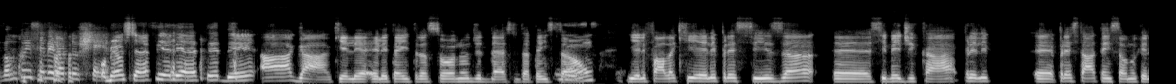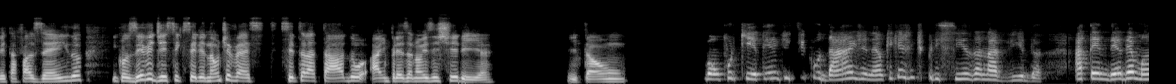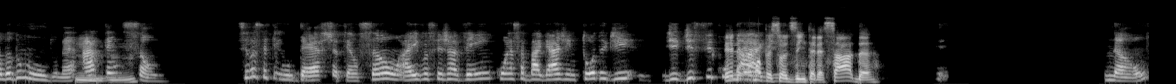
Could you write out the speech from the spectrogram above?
Vamos conhecer melhor teu chefe. o meu chefe, ele é TDAH, que ele, ele tem transtorno de déficit de atenção, Isso. e ele fala que ele precisa é, se medicar para ele é, prestar atenção no que ele está fazendo. Inclusive, disse que se ele não tivesse se tratado, a empresa não existiria. Então. Bom, porque tem dificuldade, né? O que, que a gente precisa na vida? Atender a demanda do mundo, né? Uhum. Atenção. Se você tem um déficit de atenção, aí você já vem com essa bagagem toda de, de dificuldade. Ele é uma pessoa desinteressada? Não,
